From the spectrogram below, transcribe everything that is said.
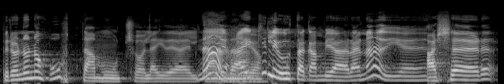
Pero no nos gusta mucho la idea del Nada, cambio. ¿a quién le gusta cambiar? A nadie. Ayer,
